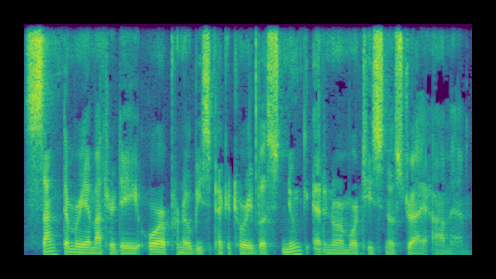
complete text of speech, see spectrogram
Sancta Maria Mater Dei, ora pro nobis peccatoribus, nunc et in hora mortis nostrae. Amen.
